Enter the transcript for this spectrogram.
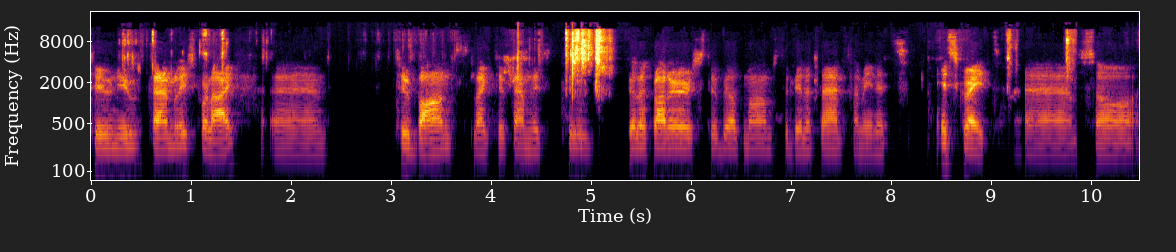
two new families for life. Um, two bonds, like two families, two billet brothers, two billet moms, two billet dads. I mean, it's it's great. Um, so,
